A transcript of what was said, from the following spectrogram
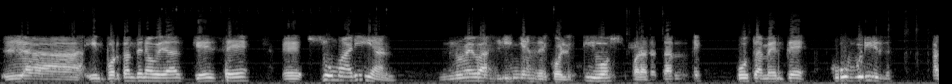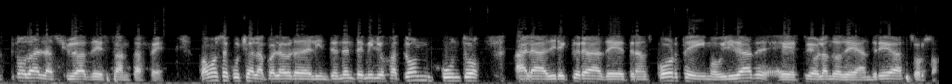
la importante novedad que se eh, sumarían nuevas líneas de colectivos para tratar de justamente cubrir a toda la ciudad de Santa Fe. Vamos a escuchar la palabra del intendente Emilio Jatón junto a la directora de Transporte y Movilidad, eh, estoy hablando de Andrea Sorzón.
